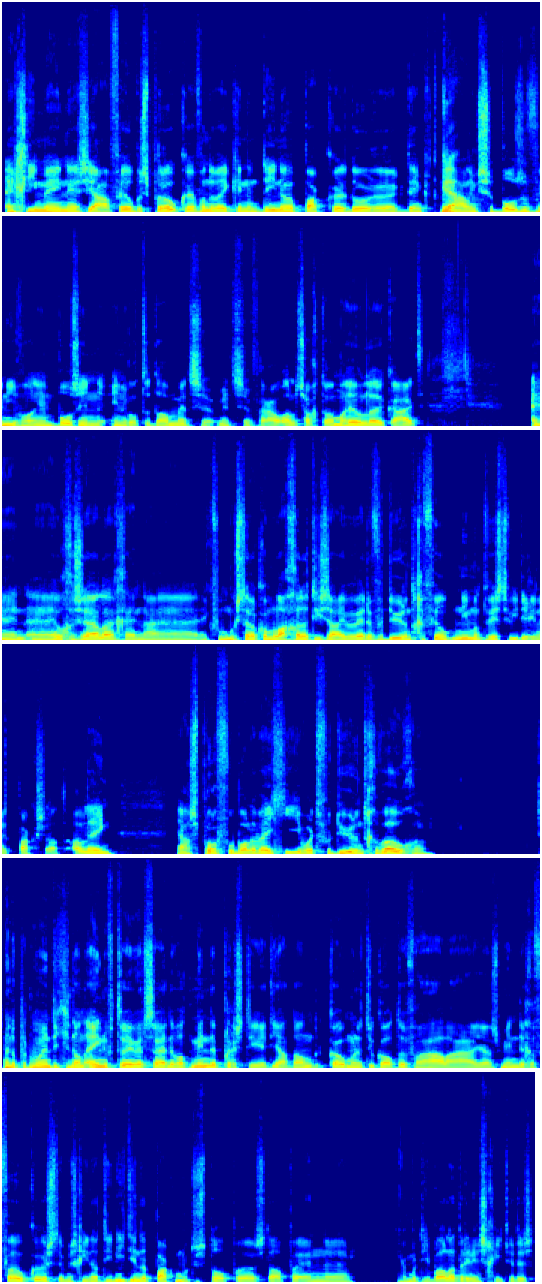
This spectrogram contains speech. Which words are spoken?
En Jiménez, ja, veel besproken. Van de week in een dino-pak eh, door, eh, ik denk, het. Kralingse Bos. Of in ieder geval in een bos in, in Rotterdam met zijn vrouw. Alles zag er allemaal heel leuk uit. En eh, heel gezellig. En ik moest er ook om lachen dat hij zei, we werden voortdurend gefilmd. Niemand wist wie er in het pak zat. Alleen, ja, als profvoetballer weet je, je wordt voortdurend gewogen. En op het moment dat je dan één of twee wedstrijden wat minder presteert, ja, dan komen natuurlijk altijd de verhalen. Hij is minder gefocust en misschien had hij niet in het pak moeten stoppen, stappen en dan moet die ballen erin schieten. Dus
